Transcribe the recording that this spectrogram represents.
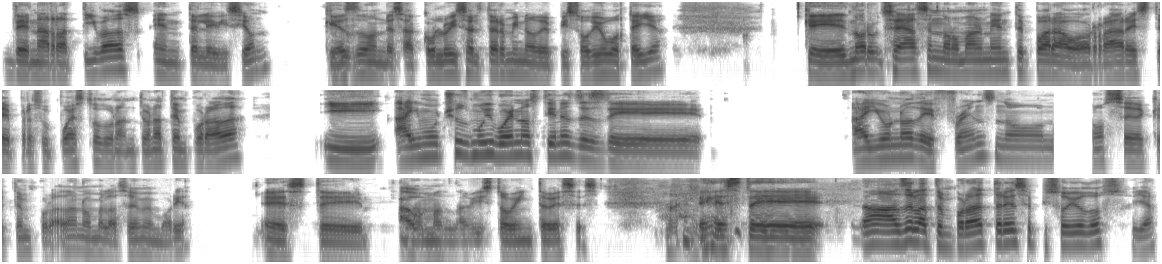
de narrativas en televisión, que es donde sacó Luis el término de episodio botella, que se hacen normalmente para ahorrar este presupuesto durante una temporada. Y hay muchos muy buenos, tienes desde... Hay uno de Friends, no, no sé de qué temporada, no me la sé de memoria. Este, nada más la he visto 20 veces. Este, no, es de la temporada 3, episodio 2, ya,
